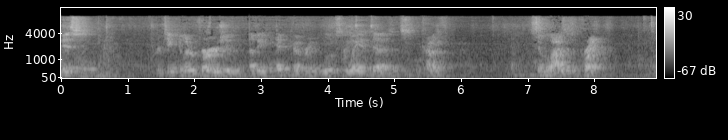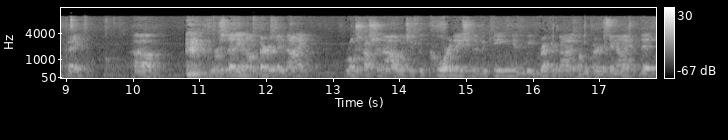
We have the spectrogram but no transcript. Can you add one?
this particular version of a head covering looks the way it does. It's kind of symbolizes a crown. Okay? Um, we're studying on Thursday night Rosh Hashanah, which is the coronation of the king, and we recognize on Thursday night that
